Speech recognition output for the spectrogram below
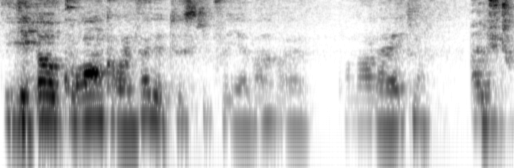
Tu n'étais pas au courant, encore une fois, de tout ce qu'il pouvait y avoir euh, pendant l'allaitement Ah, du tout.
